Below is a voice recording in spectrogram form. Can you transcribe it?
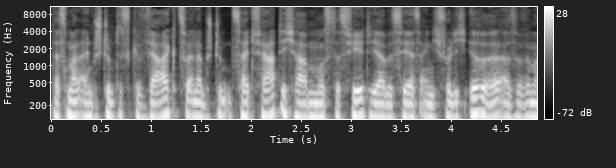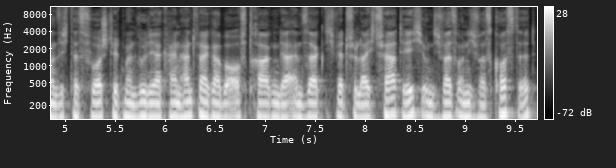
dass man ein bestimmtes Gewerk zu einer bestimmten Zeit fertig haben muss. Das fehlte ja bisher, ist eigentlich völlig irre. Also wenn man sich das vorstellt, man würde ja keinen Handwerker beauftragen, der einem sagt, ich werde vielleicht fertig und ich weiß auch nicht, was kostet.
